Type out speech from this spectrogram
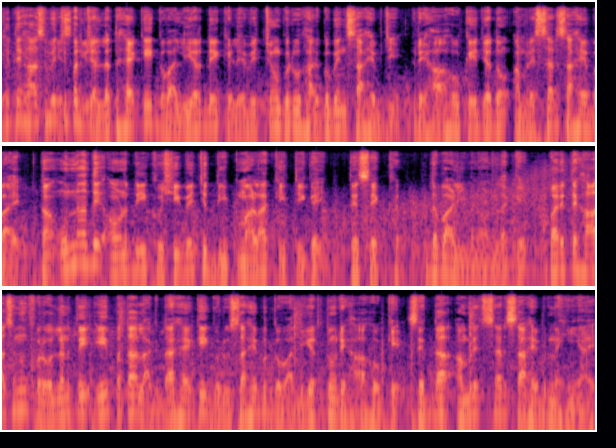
ਇਤਿਹਾਸ ਵਿੱਚ ਪ੍ਰਚਲਿਤ ਹੈ ਕਿ ਗਵਾਲੀਅਰ ਦੇ ਕਿਲੇ ਵਿੱਚੋਂ ਗੁਰੂ ਹਰਗੋਬਿੰਦ ਸਾਹਿਬ ਜੀ ਰਿਹਾ ਹੋ ਕੇ ਜਦੋਂ ਅੰਮ੍ਰਿਤਸਰ ਸਾਹਿਬ ਆਏ ਤਾਂ ਉਹਨਾਂ ਦੇ ਆਉਣ ਦੀ ਖੁਸ਼ੀ ਵਿੱਚ ਦੀਪਮਾਲਾ ਕੀਤੀ ਗਈ। ਤੇ ਸਿੱਖ ਦੀਵਾਲੀ ਮਨਾਉਣ ਲੱਗੇ। ਪਰ ਇਤਿਹਾਸ ਨੂੰ ਫਰੋਲਣ ਤੇ ਇਹ ਪਤਾ ਲੱਗਦਾ ਹੈ ਕਿ ਗੁਰੂ ਸਾਹਿਬ ਗਵਾਲੀਅਰ ਤੋਂ ਰਿਹਾ ਹੋ ਕੇ ਸਿੱਧਾ ਅੰਮ੍ਰਿਤਸਰ ਸਾਹਿਬ ਨਹੀਂ ਆਏ।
